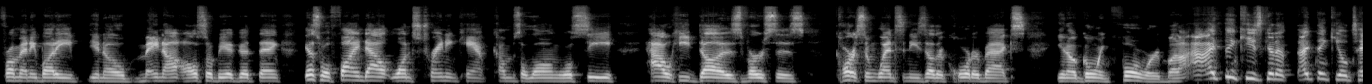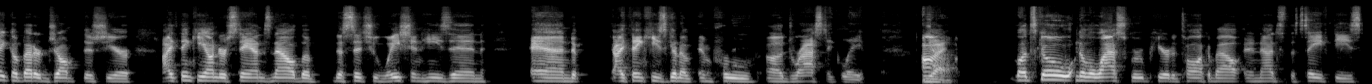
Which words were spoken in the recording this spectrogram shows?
from anybody, you know, may not also be a good thing. I guess we'll find out once training camp comes along. We'll see how he does versus Carson Wentz and these other quarterbacks, you know, going forward. But I, I, think he's gonna. I think he'll take a better jump this year. I think he understands now the the situation he's in, and I think he's gonna improve uh, drastically. All yeah. right, let's go into the last group here to talk about, and that's the safeties.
